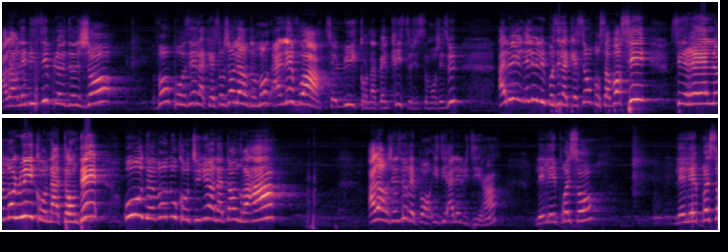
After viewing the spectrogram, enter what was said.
Alors les disciples de Jean vont poser la question. Jean leur demande, allez voir celui qu'on appelle Christ, justement Jésus. À lui, lui, lui poser la question pour savoir si C'est réellement lui qu'on attendait ou devons-nous continuer à en attendre un? Alors Jésus répond, il dit, allez lui dire, hein, les lépreux sont Les lépreux sont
